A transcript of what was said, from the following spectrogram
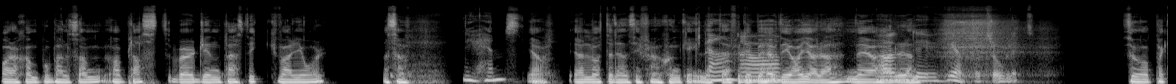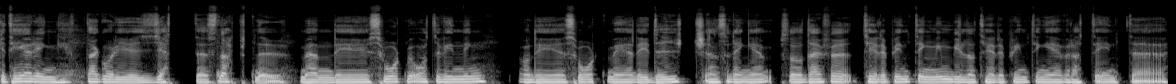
bara shampoo och balsam av plast, virgin plastic varje år. Alltså, Det är ju hemskt. ja, jag låter den siffran sjunka in lite, Ja. för det Ja. behövde jag göra när jag Ja, hörde den. det är ju helt otroligt. Så paketering, där går det ju jättesnabbt nu, men det är svårt med återvinning och det är svårt med, det är dyrt än så länge. Så därför 3D-printing, min bild av 3D-printing är väl att det inte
